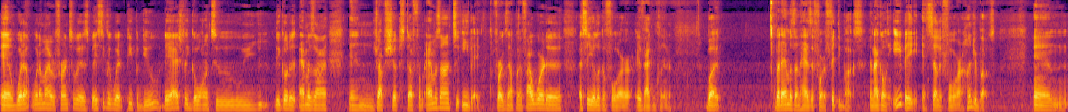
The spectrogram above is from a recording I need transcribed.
And what what am I referring to is basically what people do. They actually go on to they go to Amazon and drop ship stuff from Amazon to eBay. For example, if I were to let's say you're looking for a vacuum cleaner, but but Amazon has it for 50 bucks and I go on eBay and sell it for 100 bucks and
